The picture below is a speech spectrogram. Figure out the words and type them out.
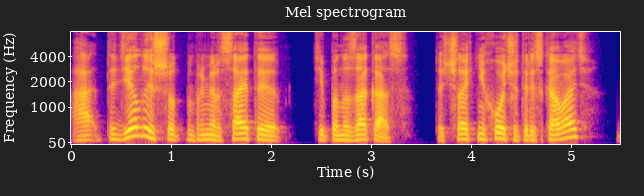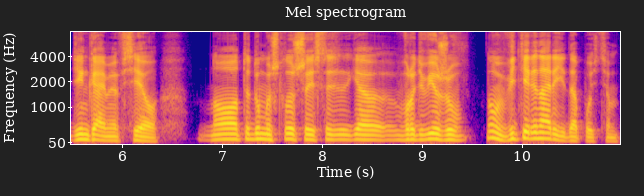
А ты делаешь, вот, например, сайты типа на заказ? То есть человек не хочет рисковать деньгами в SEO, но ты думаешь, лучше, если я вроде вижу, ну, в ветеринарии, допустим,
